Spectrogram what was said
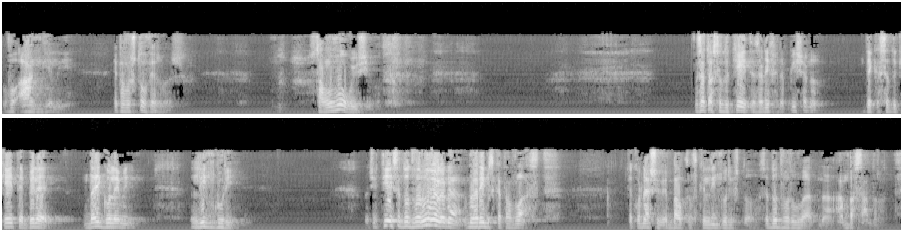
во ангели. Е па во што веруваш? Само во овој живот. Затоа садукеите за нив е напишано дека садукеите биле најголеми лингури. Значи, тие се додворувале на, на римската власт, како нашиве балкански лингури што се додворуваат на амбасадорот.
